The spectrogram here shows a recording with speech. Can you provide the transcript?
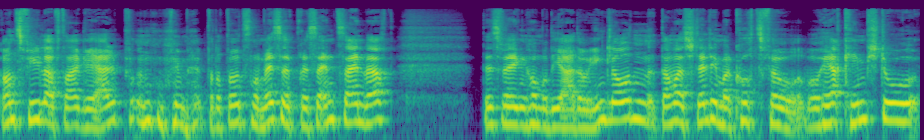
ganz viel auf der Agrialp und bei der Bozner Messe präsent sein wird. Deswegen haben wir dich auch da eingeladen. Thomas, stell dir mal kurz vor, woher kommst du,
